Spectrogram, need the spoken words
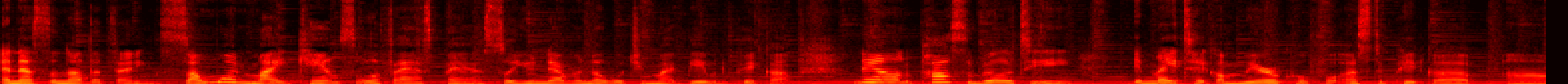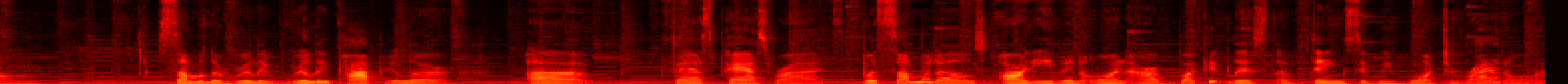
And that's another thing. Someone might cancel a Fast Pass, so you never know what you might be able to pick up. Now, the possibility, it may take a miracle for us to pick up um, some of the really, really popular uh, fast pass rides, but some of those aren't even on our bucket list of things that we want to ride on.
